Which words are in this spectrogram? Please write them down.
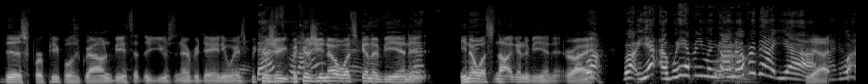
this for people's ground beef that they're using every day, anyways, Yeah. because That's you because I you know what's going to be in it. You know what's not going to be in it, right? Well, well, yeah, we haven't even gone over that yet. Yeah. Well,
